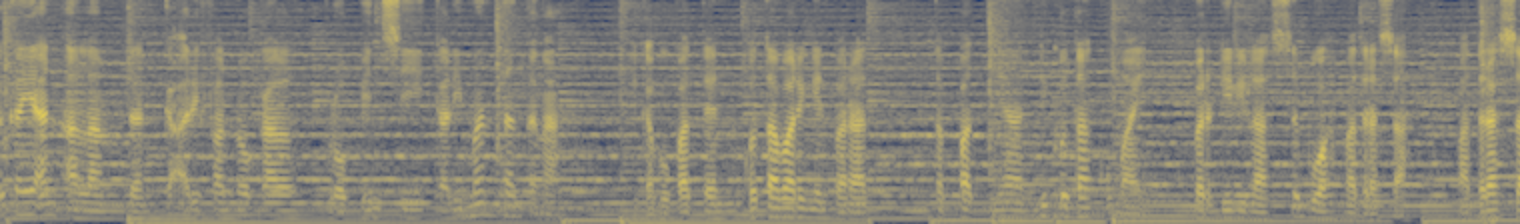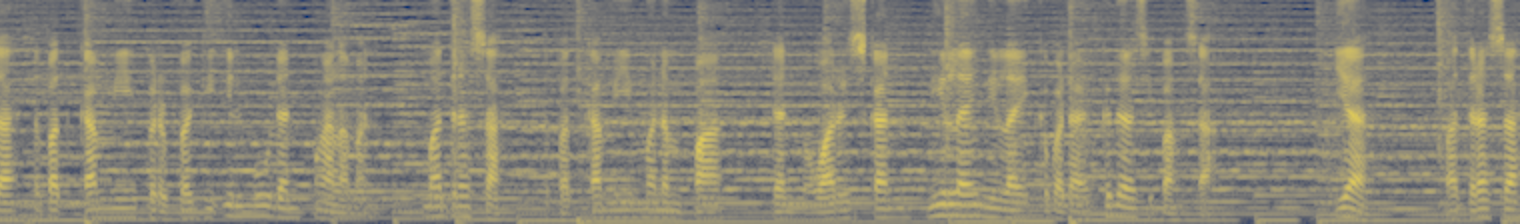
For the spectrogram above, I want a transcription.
Kekayaan alam dan kearifan lokal Provinsi Kalimantan Tengah, di Kabupaten Kota Waringin Barat, tepatnya di Kota Kumai, berdirilah sebuah madrasah. Madrasah tempat kami berbagi ilmu dan pengalaman. Madrasah tempat kami menempa dan mewariskan nilai-nilai kepada generasi bangsa. Ya, Madrasah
